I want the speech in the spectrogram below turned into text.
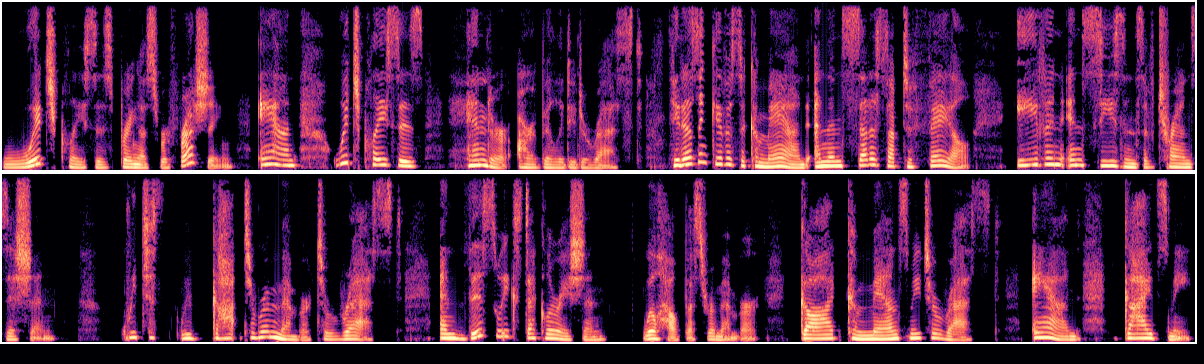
which places bring us refreshing and which places hinder our ability to rest. He doesn't give us a command and then set us up to fail, even in seasons of transition. We just, we've got to remember to rest. And this week's declaration will help us remember. God commands me to rest and guides me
